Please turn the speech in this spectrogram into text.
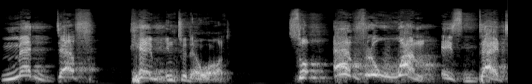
made death came into the world. So everyone is dead.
